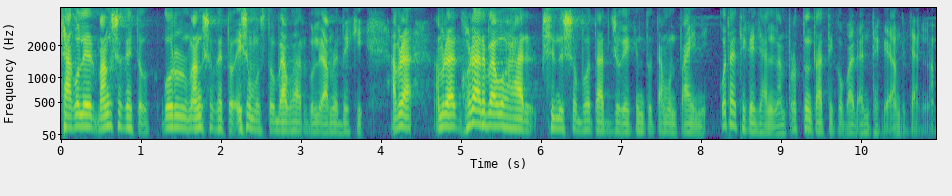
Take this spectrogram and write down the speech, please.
ছাগলের মাংস খেত, গরুর মাংস খেত, এই সমস্ত ব্যবহারগুলি আমরা দেখি। আমরা আমরা ঘোড়ার ব্যবহার সিন্ধু সভ্যতার যুগে কিন্তু তেমন পাইনি। কোথায় থেকে জানলাম? প্রত্নতাত্ত্বিক উপাদান থেকে আমরা জানলাম।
